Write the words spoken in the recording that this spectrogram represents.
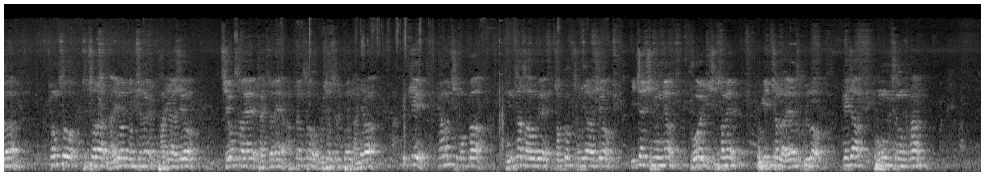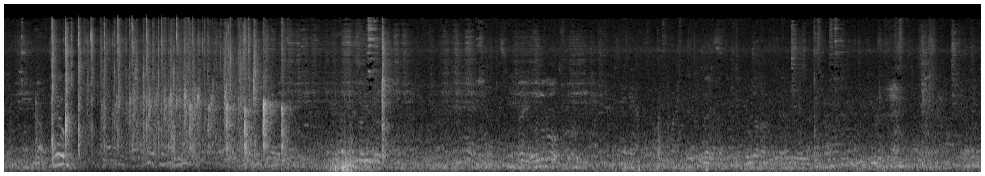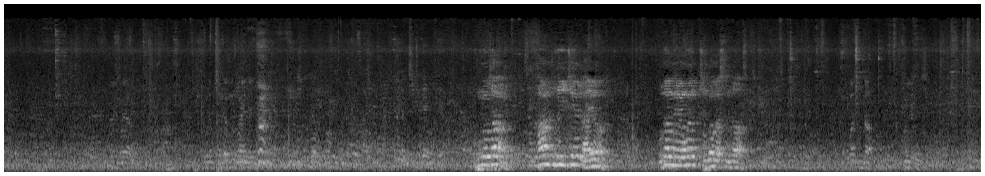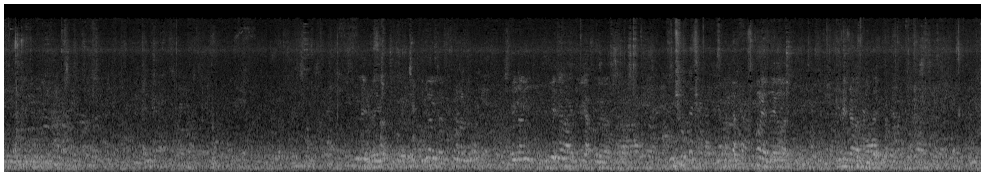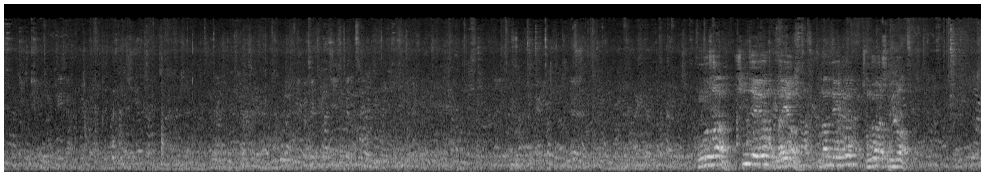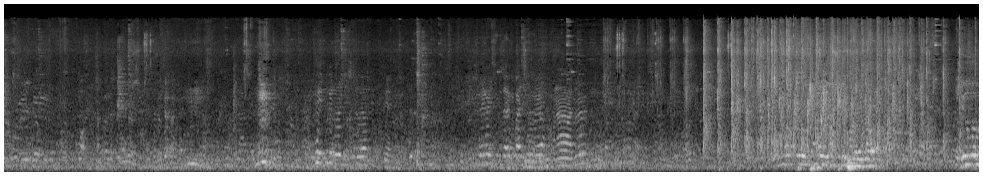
지역에서는 평소 투철한 라이온 정신을 발휘하시어 지역사회 발전에 앞장서 오셨을 뿐 아니라 특히 회원 친목과 봉사사업에 적극 참여하시어 2016년 9월 23일 북인천 라이온스 클럽 회장 봉승한 공로상 한리즈 라이언 무단 내용은 전과 같습니다. 고맙습니다. 공로상 신재영 라이언 내용은 전과 같습니다. 이쁘게 들어주시고요. 네. 촬영하겠습니다. 여기 봐주시고요. 하나, 둘. 건설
